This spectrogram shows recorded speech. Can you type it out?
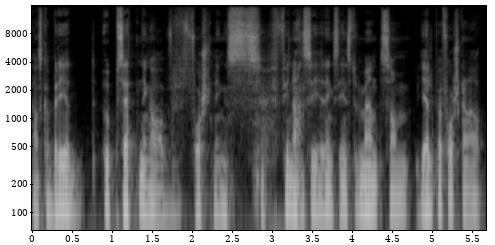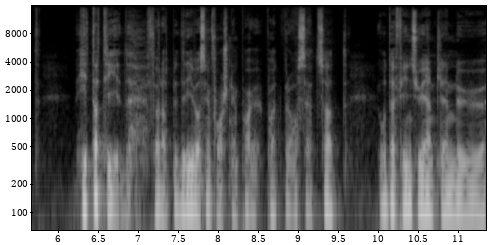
ganska bred uppsättning av forskningsfinansieringsinstrument som hjälper forskarna att hitta tid för att bedriva sin forskning på, på ett bra sätt. Så att, och det finns ju egentligen nu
